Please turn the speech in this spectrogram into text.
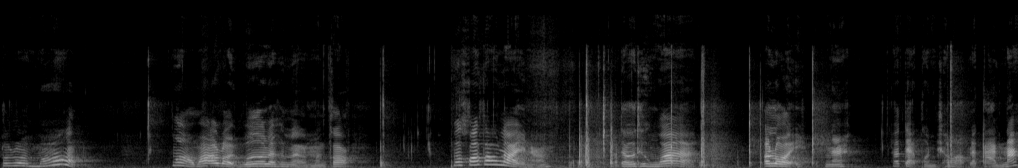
อร่อยมากบอกว่าอร่อยเวอร์อะไรขนาดมันก็ไม่ค่อยเท่าไหร่นะ แต่ถึงว่าอร่อยนะ แล้วแต่คนชอบละกันนะ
